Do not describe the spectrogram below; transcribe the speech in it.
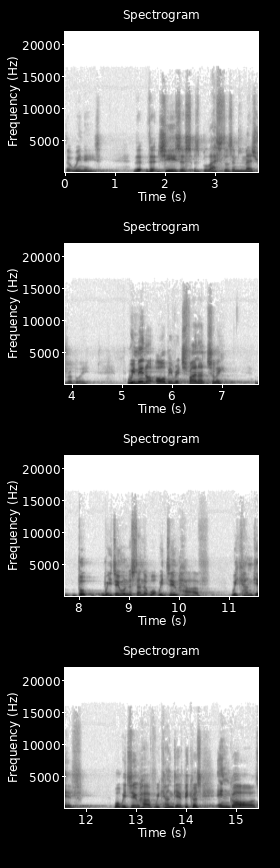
that we need. That, that Jesus has blessed us immeasurably. We may not all be rich financially, but we do understand that what we do have, we can give what we do have, we can give. Because in God,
